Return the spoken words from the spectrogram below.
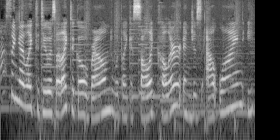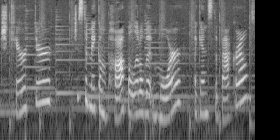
Last thing I like to do is I like to go around with like a solid color and just outline each character just to make them pop a little bit more against the background.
